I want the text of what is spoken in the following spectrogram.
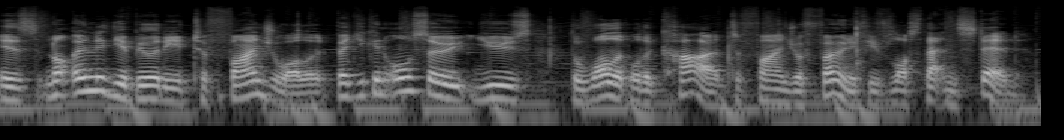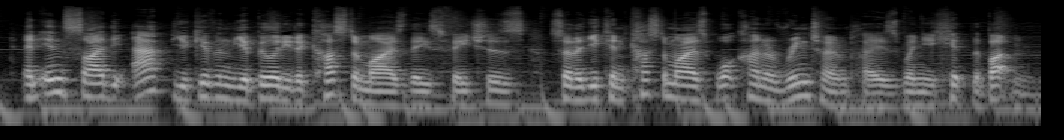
is not only the ability to find your wallet, but you can also use the wallet or the card to find your phone if you've lost that instead. And inside the app, you're given the ability to customize these features so that you can customize what kind of ringtone plays when you hit the button.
